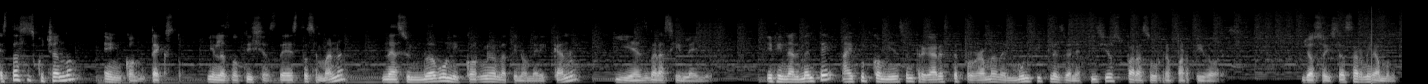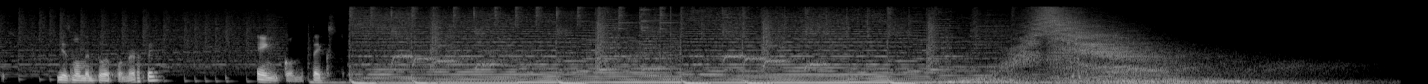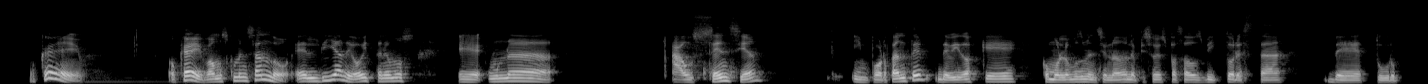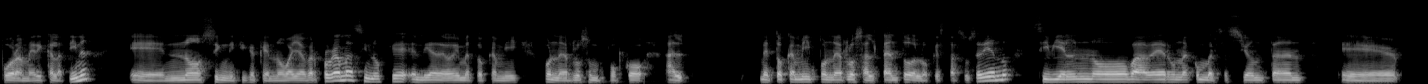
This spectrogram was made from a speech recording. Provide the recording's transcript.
Estás escuchando En Contexto y en las noticias de esta semana nace un nuevo unicornio latinoamericano y es brasileño. Y finalmente, iFood comienza a entregar este programa de múltiples beneficios para sus repartidores. Yo soy César Miramontes y es momento de ponerte en contexto. Ok, ok, vamos comenzando. El día de hoy tenemos eh, una ausencia importante debido a que, como lo hemos mencionado en episodios pasados, Víctor está de tour por América Latina. Eh, no significa que no vaya a haber programas, sino que el día de hoy me toca a mí ponerlos un poco al, me toca a mí ponerlos al tanto de lo que está sucediendo. Si bien no va a haber una conversación tan, eh,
